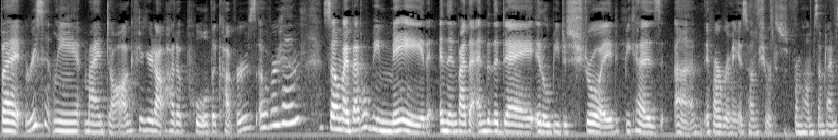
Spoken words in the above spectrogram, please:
but recently my dog figured out how to pull the covers over him so my bed will be made and then by the end of the day it'll be destroyed because um, if our roommate is home she works from home sometimes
